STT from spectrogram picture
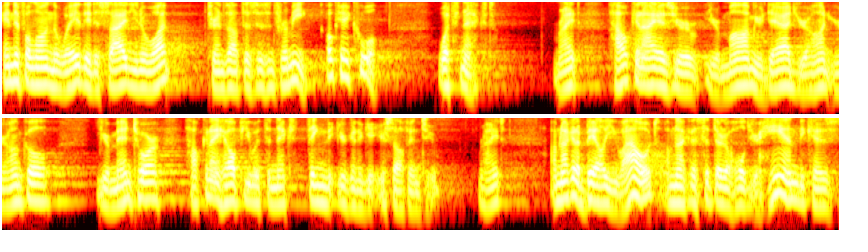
And if along the way they decide, you know what, turns out this isn't for me, okay, cool. What's next? Right? How can I, as your, your mom, your dad, your aunt, your uncle, your mentor, how can I help you with the next thing that you're going to get yourself into? Right? I'm not going to bail you out. I'm not going to sit there to hold your hand because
